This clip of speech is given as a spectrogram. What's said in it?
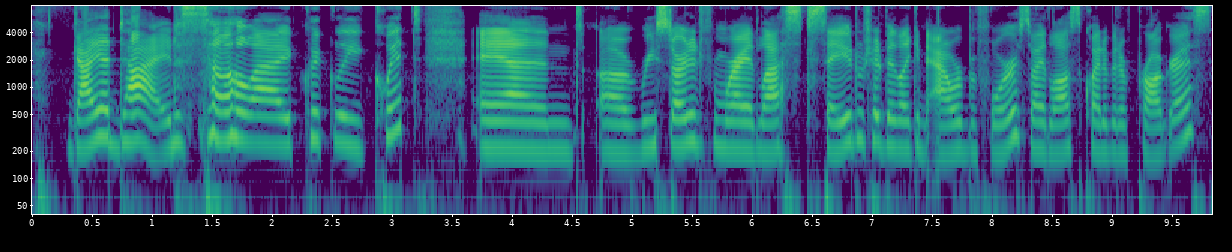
Gaia died, so I quickly quit and uh, restarted from where I had last saved, which had been like an hour before, so I lost quite a bit of progress.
